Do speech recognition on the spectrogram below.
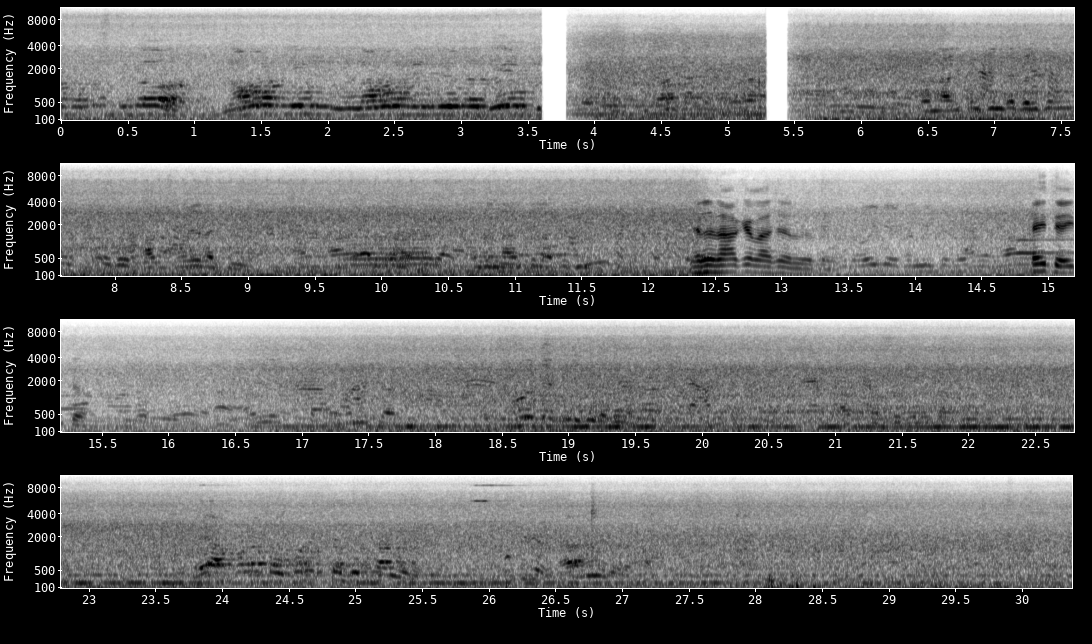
প্রতিষ্ঠিত নবনির্ম নবনির্মিত আছে এটা নারকেল আছে। এই তো এই তো। আপনারা তো উপরে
